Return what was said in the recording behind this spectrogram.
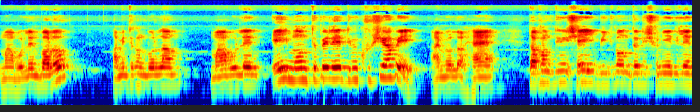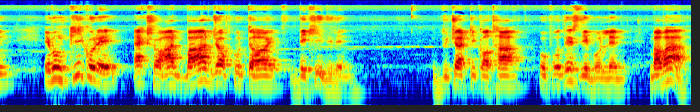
মা বললেন, বলো। আমি তখন বললাম, মা বললেন, এই মন্ত্র পেলে তুমি খুশি হবে? আমি বললাম হ্যাঁ। তখন তিনি সেই বীজ মন্ত্রটি শুনিয়ে দিলেন এবং কি করে একশো আট বার জপ করতে হয় দেখিয়ে দিলেন। দু চারটি কথা, উপদেশ দিয়ে বললেন, বাবা,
